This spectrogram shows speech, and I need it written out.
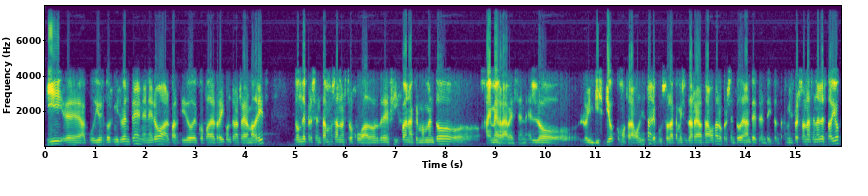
y eh, acudió en 2020, en enero, al partido de Copa del Rey contra el Real Madrid donde presentamos a nuestro jugador de FIFA en aquel momento, Jaime Gravesen. Él lo, lo invistió como zaragozista, le puso la camiseta Real Zaragoza, lo presentó delante de treinta y tantas mil personas en el estadio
